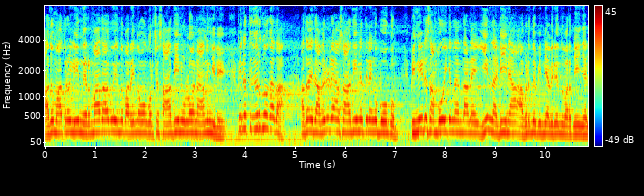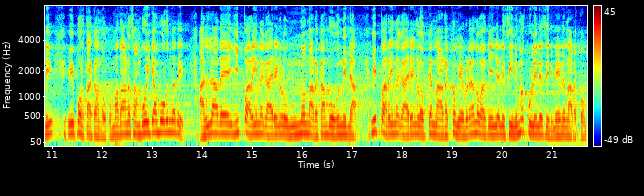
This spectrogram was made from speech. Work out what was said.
അതുമാത്രമല്ല ഈ നിർമ്മാതാവ് എന്ന് പറയുന്നവൻ കുറച്ച് സ്വാധീനമുള്ളവനാണെങ്കിൽ പിന്നെ തീർന്നു കഥ. അതായത് അവരുടെ ആ സ്വാധീനത്തിൽ അങ്ങ് പോകും. പിന്നീട് സംഭവിക്കുന്നത് എന്താണ്? ഈ നടീന അവിടുന്ന് പിന്നെ അവരെന്ന് പറഞ്ഞു കഴിഞ്ഞാൽ ഈ പുറത്താക്കാൻ നോക്കും. അതാണ് സംഭവിക്കാൻ പോകുന്നത്. അല്ലാതെ ഈ പറയുന്ന കാര്യങ്ങളൊന്നും നടക്കാൻ പോകുന്നില്ല. ഈ പറയുന്ന കാര്യങ്ങളൊക്കെ നടക്കും. എവിടെയെന്ന് പറഞ്ഞു കഴിഞ്ഞാൽ സിനിമക്കുള്ളിലെ സിനിമയിൽ നടക്കും.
